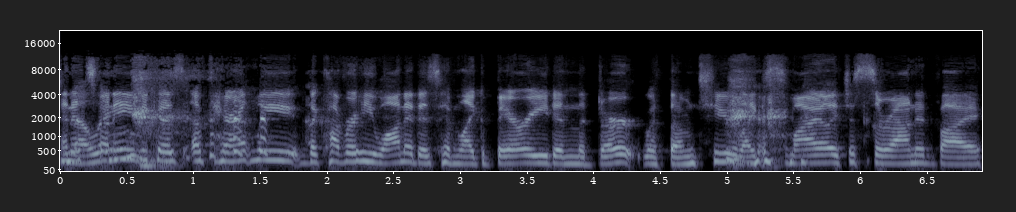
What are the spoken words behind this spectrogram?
And it's funny because apparently the cover he wanted is him like buried in the dirt with them too, like smiling, just surrounded by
